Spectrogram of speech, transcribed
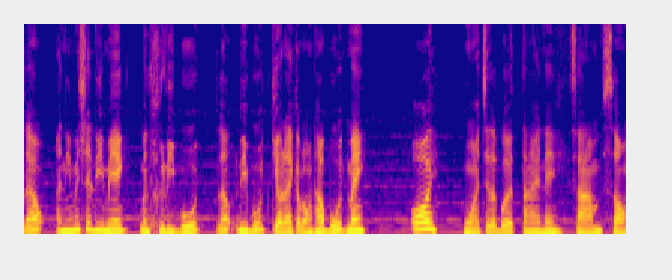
แล้วอันนี้ไม่ใช่รีเมคมันคือรีบูตแล้วรีบูตเกี่ยวอะไรกับรองเท้าบูทไหมโอ้ย หัวจะระเบิดตายใน 3 2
